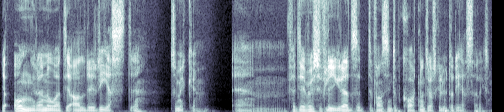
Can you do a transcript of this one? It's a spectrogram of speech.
Jag ångrar nog att jag aldrig reste så mycket. Ehm, för att jag var ju så flygrädd så det fanns inte på kartan att jag skulle ut och resa. Liksom.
